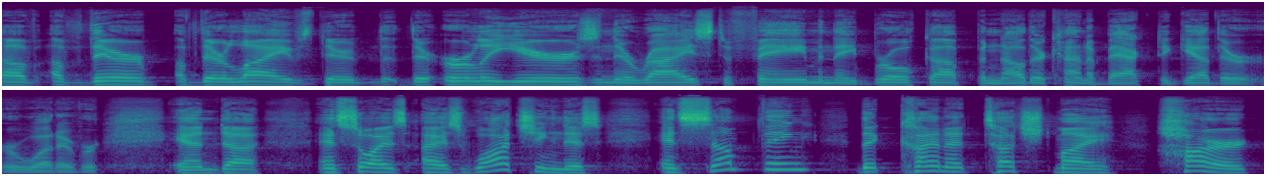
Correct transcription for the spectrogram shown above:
of, of, their, of their lives, their, their early years and their rise to fame, and they broke up and now they're kind of back together or whatever. And, uh, and so I was, I was watching this, and something that kind of touched my heart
